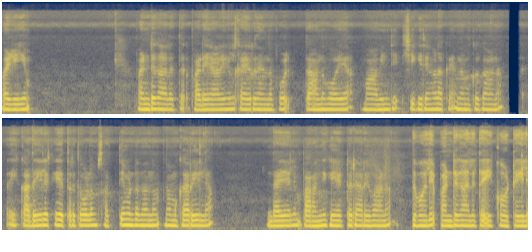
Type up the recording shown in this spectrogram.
വഴിയും പണ്ട് കാലത്ത് പടയാളികൾ കയറി നിന്നപ്പോൾ താന്നുപോയ മാവിന്റെ ശിഖരങ്ങളൊക്കെ നമുക്ക് കാണാം. ഈ കഥയിലൊക്കെ എത്രത്തോളം സത്യമുണ്ടെന്നൊന്നും നമുക്കറിയില്ല. എന്തായാലും പറഞ്ഞു കേട്ടൊരറിവാണ്. അതുപോലെ പണ്ട് കാലത്ത് ഈ കോട്ടയിൽ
